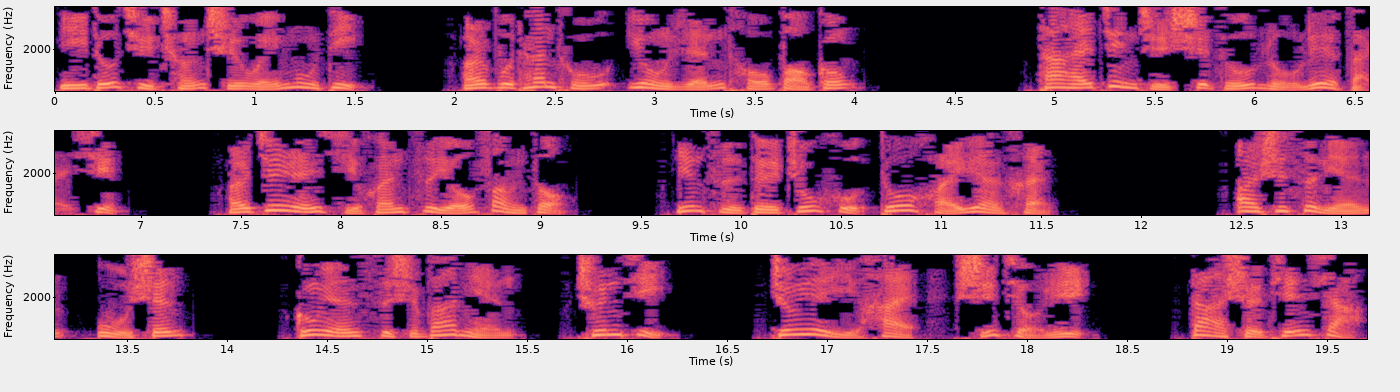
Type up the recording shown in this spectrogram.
以夺取城池为目的，而不贪图用人头报功。他还禁止士卒掳掠百姓，而军人喜欢自由放纵。因此，对朱户多怀怨恨。二十四年戊申，公元四十八年春季正月乙亥十九日，大赦天下。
